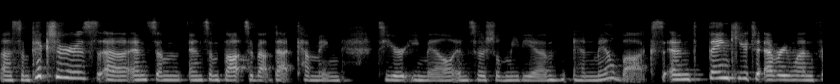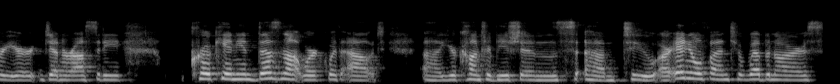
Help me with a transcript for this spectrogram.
uh, some pictures uh, and some and some thoughts about that coming to your email and social media and mailbox. And thank you to everyone for your generosity. Crow Canyon does not work without uh, your contributions um, to our annual fund, to webinars,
